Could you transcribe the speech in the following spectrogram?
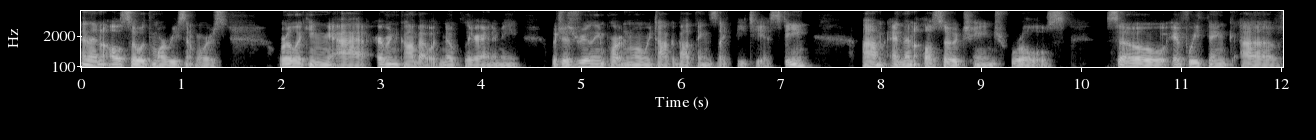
And then also with more recent wars, we're looking at urban combat with no clear enemy, which is really important when we talk about things like PTSD, um, and then also change roles. So if we think of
